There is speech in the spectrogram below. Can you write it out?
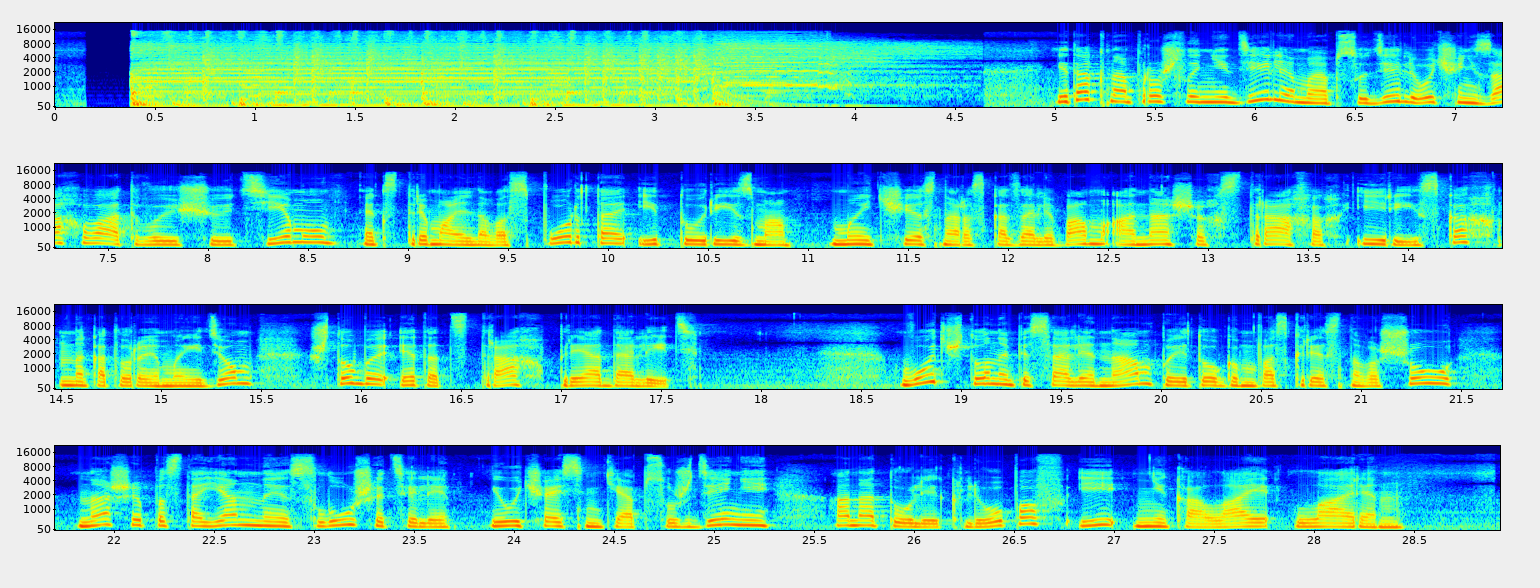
Итак, на прошлой неделе мы обсудили очень захватывающую тему экстремального спорта и туризма. Мы честно рассказали вам о наших страхах и рисках, на которые мы идем, чтобы этот страх преодолеть. Вот что написали нам по итогам воскресного шоу наши постоянные слушатели и участники обсуждений Анатолий Клепов и Николай Ларин.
